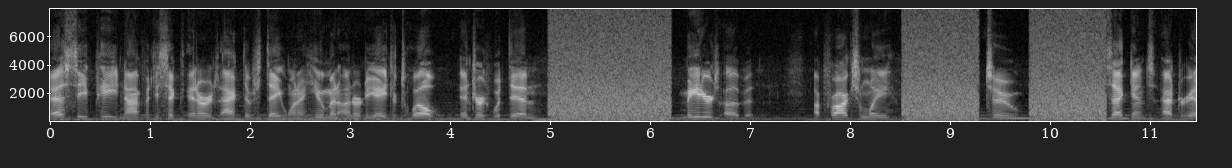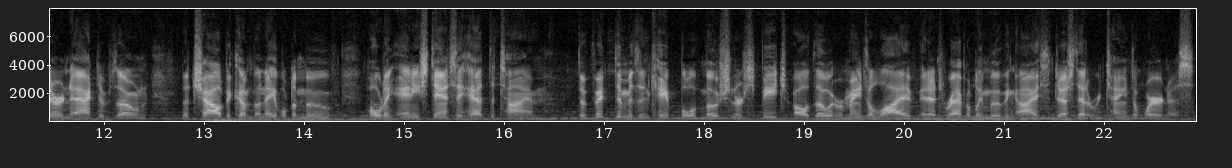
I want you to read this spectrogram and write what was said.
SCP-956 enters active state when a human under the age of 12 enters within meters of it, approximately 2 seconds after entering the active zone, the child becomes unable to move, holding any stance they had at the time. The victim is incapable of motion or speech, although it remains alive, and its rapidly moving eyes suggest that it retains awareness.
